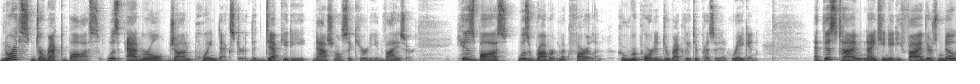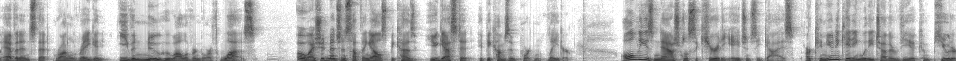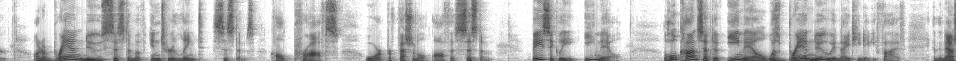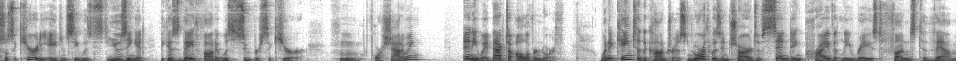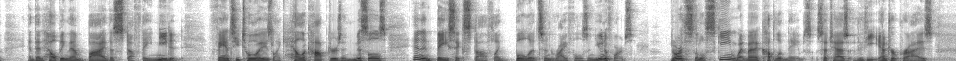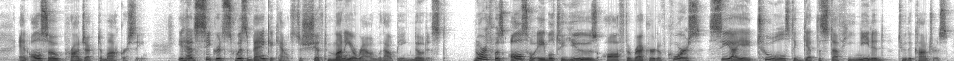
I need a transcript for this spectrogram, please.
North's direct boss was Admiral John Poindexter, the Deputy National Security Advisor. His boss was Robert McFarlane, who reported directly to President Reagan. At this time, 1985, there's no evidence that Ronald Reagan even knew who Oliver North was. Oh, I should mention something else because, you guessed it, it becomes important later. All these National Security Agency guys are communicating with each other via computer on a brand new system of interlinked systems called PROFS, or Professional Office System. Basically, email. The whole concept of email was brand new in 1985, and the National Security Agency was using it because they thought it was super secure. Hmm, foreshadowing? Anyway, back to Oliver North. When it came to the Contras, North was in charge of sending privately raised funds to them and then helping them buy the stuff they needed fancy toys like helicopters and missiles, and then basic stuff like bullets and rifles and uniforms. North's little scheme went by a couple of names, such as the Enterprise and also Project Democracy. It had secret Swiss bank accounts to shift money around without being noticed. North was also able to use, off the record of course, CIA tools to get the stuff he needed to the Contras.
